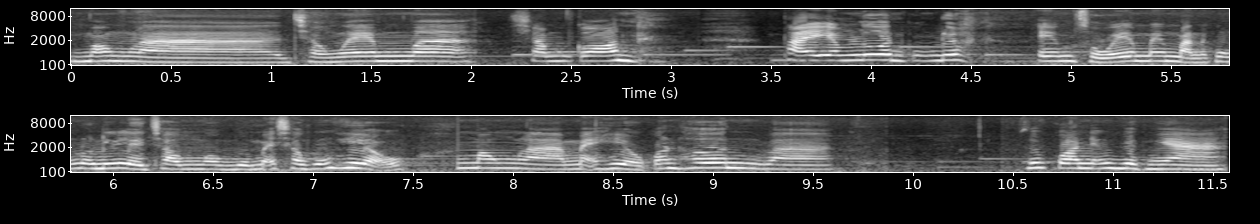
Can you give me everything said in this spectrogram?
mong là chồng em à, chăm con. Thay em luôn cũng được. Em, số em may mắn cũng được đi lấy chồng mà bố mẹ chồng cũng hiểu. Mong là mẹ hiểu con hơn và giúp con những việc nhà.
